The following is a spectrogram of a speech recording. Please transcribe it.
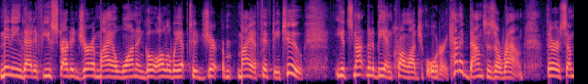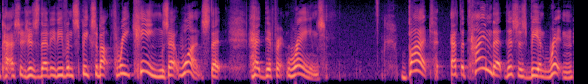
meaning that if you start in Jeremiah 1 and go all the way up to Jeremiah 52, it's not going to be in chronological order. It kind of bounces around. There are some passages that it even speaks about three kings at once that had different reigns. But at the time that this is being written,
